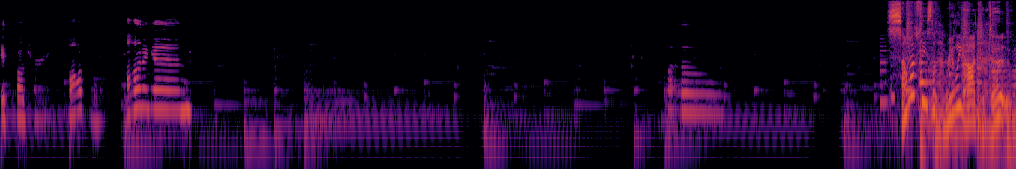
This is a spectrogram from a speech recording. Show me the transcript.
It's called turning off and back on again. Close. Some of these look really hard to do.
